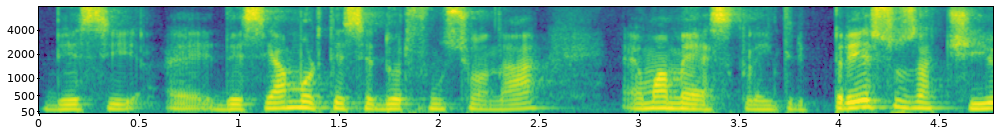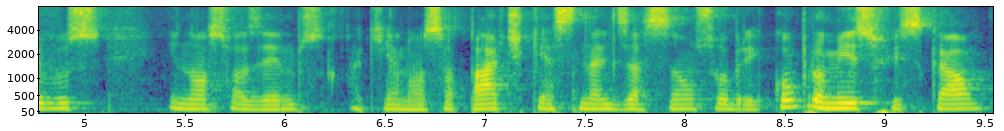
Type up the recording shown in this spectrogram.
desse, é, desse amortecedor funcionar é uma mescla entre preços ativos e nós fazermos aqui a nossa parte, que é a sinalização sobre compromisso fiscal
